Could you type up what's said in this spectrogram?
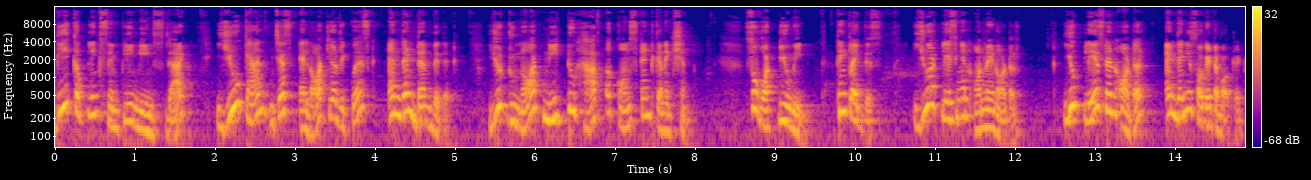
Decoupling simply means that you can just allot your request and then done with it. You do not need to have a constant connection. So what do you mean? Think like this. You are placing an online order. You placed an order and then you forget about it.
